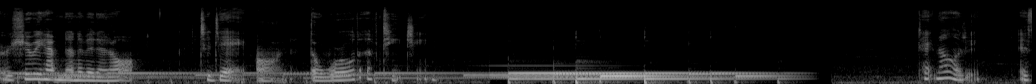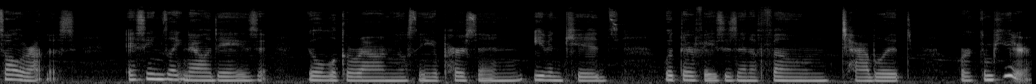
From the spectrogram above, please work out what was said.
Or should we have none of it at all? Today on The World of Teaching. Technology. It's all around us. It seems like nowadays you'll look around, you'll see a person, even kids, with their faces in a phone, tablet, or computer.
